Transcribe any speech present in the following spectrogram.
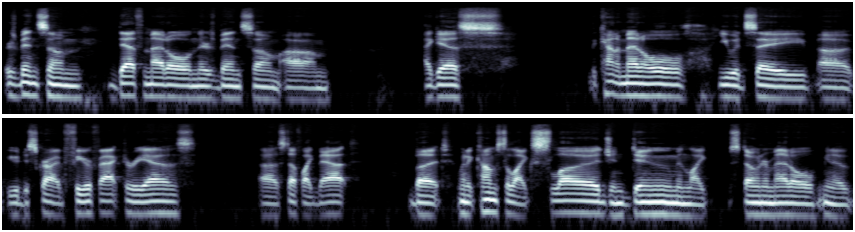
there's been some death metal and there's been some, um, I guess, the kind of metal you would say uh, you would describe Fear Factory as uh, stuff like that. But when it comes to like sludge and doom and like stoner metal, you know,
